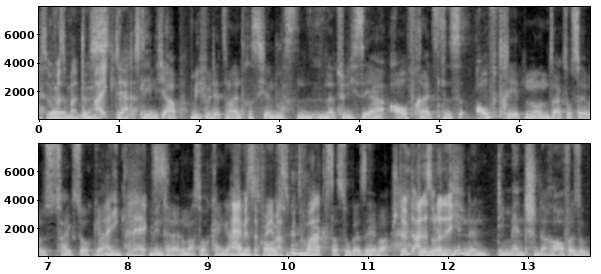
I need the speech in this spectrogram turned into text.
Ist irgendwas mit dem das? Ja, das lehne ich ab. Mich würde jetzt mal interessieren, du hast ein natürlich sehr aufreizendes Auftreten und sagst auch selber, das zeigst du auch gerne im Internet, du machst auch kein Geheimnis Mr. Freedom, hast? Du magst das sogar selber. Selber. Stimmt alles wie oder nicht? reagieren denn die Menschen darauf? Also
